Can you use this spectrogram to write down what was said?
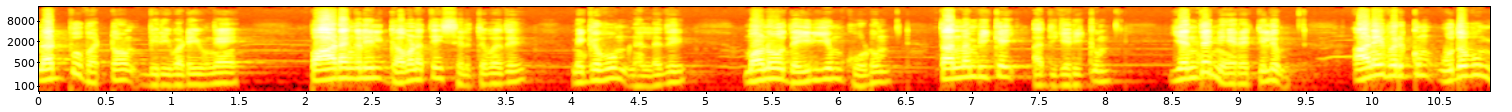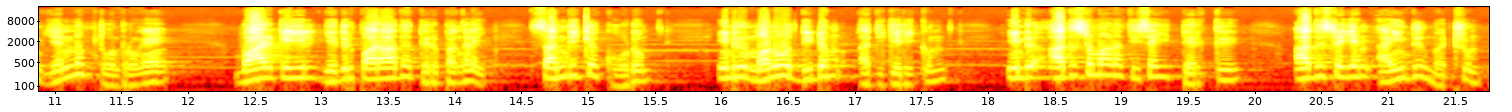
நட்பு வட்டம் விரிவடையுங்க. பாடங்களில் கவனத்தை செலுத்துவது மிகவும் நல்லது. மனோதைரியம் கூடும். தன்னம்பிக்கை அதிகரிக்கும். எந்த நேரத்திலும் அனைவருக்கும் உதவும் எண்ணம் தோன்றுங்க. வாழ்க்கையில் எதிர்பாராத திருப்பங்களை சந்திக்க கூடும் இன்று மனோதிடம் அதிகரிக்கும். இன்று அதிர்ஷ்டமான திசை தெற்கு. அதிர்ஷ்ட எண் ஐந்து மற்றும்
